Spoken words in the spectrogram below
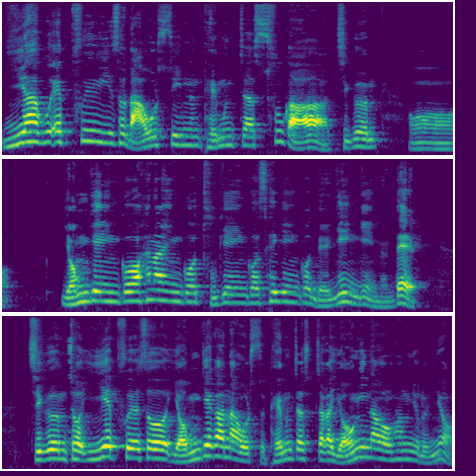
2하고 F에 의해서 나올 수 있는 대문자 수가 지금 어 0개인 거, 하나인 거, 두 개인 거, 세 개인 거, 네 개인 게 있는데 지금 저 EF에서 0개가 나올 수, 대문자 숫자가 0이 나올 확률은요.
